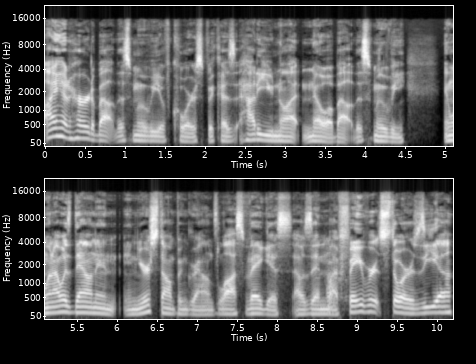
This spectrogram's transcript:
I had heard about this movie, of course, because how do you not know about this movie? And when I was down in, in your stomping grounds, Las Vegas, I was in my favorite store, Zia,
